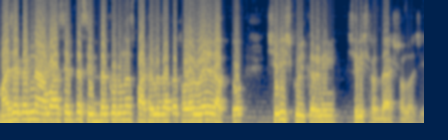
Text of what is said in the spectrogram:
माझ्याकडनं हवा असेल तर सिद्ध करूनच पाठवलं जातं. थोडा वेळ लागतो. शिरीष कुलकर्णी श्री श्रद्धा ॲस्ट्रॉलॉजी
